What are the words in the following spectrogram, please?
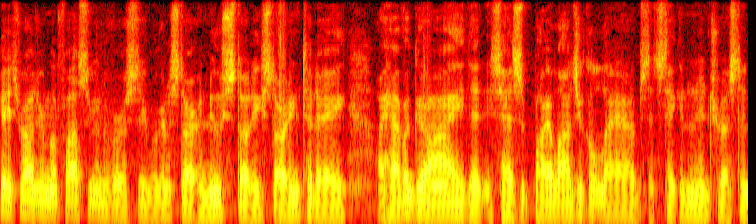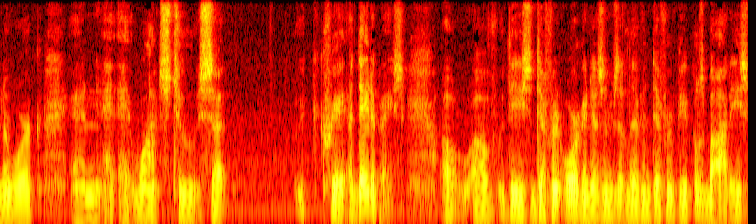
Okay, it's Roger Mudfossil University. We're going to start a new study starting today. I have a guy that has biological labs that's taken an interest in the work and wants to set create a database of, these different organisms that live in different people's bodies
